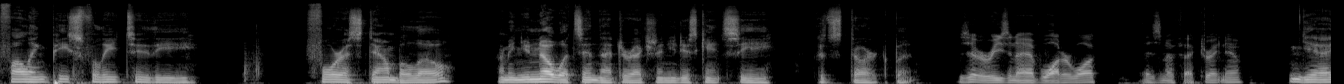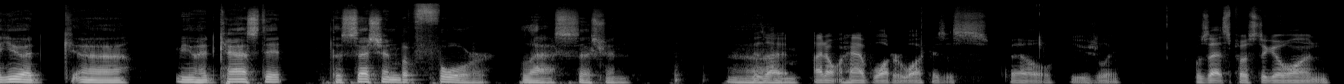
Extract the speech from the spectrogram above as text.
falling peacefully to the forest down below. I mean, you know what's in that direction. You just can't see 'cause it's dark, but Is there a reason I have water walk as an effect right now? Yeah, you had uh, you had cast it the session before last session. Because Um, I I don't have water walk as a spell usually. Was that supposed to go on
